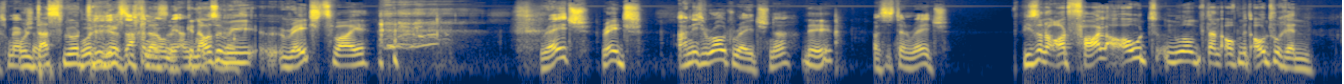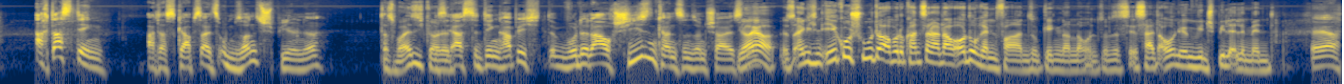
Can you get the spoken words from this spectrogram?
ich merke Und schon. das wird du dir richtig Sachen klasse. angucken Genauso kannst. wie Rage 2. Rage? Rage. Ach, nicht Road Rage, ne? Nee. Was ist denn Rage? Wie so eine Art Fallout, nur dann auch mit Autorennen. Ach, das Ding. Ach, das gab's als Umsonstspiel, ne? Das weiß ich gar Das nicht. erste Ding hab ich, wo du da auch schießen kannst und so ein Scheiß. Ja, ne? ja, ist eigentlich ein Ego-Shooter, aber du kannst dann halt auch Autorennen fahren, so gegeneinander und so. Das ist halt auch irgendwie ein Spielelement. ja. ja.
